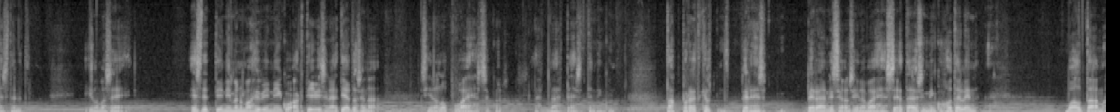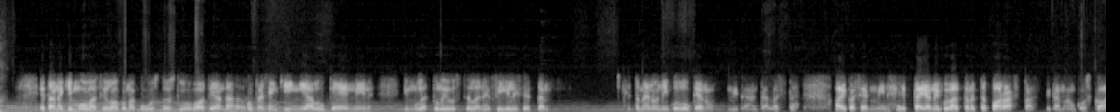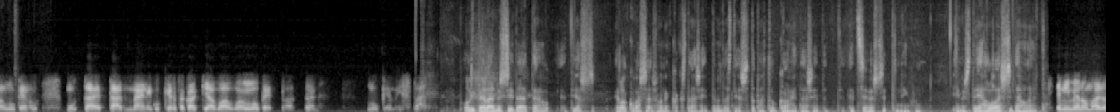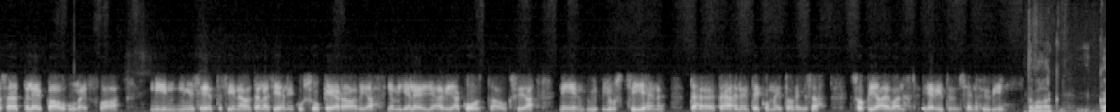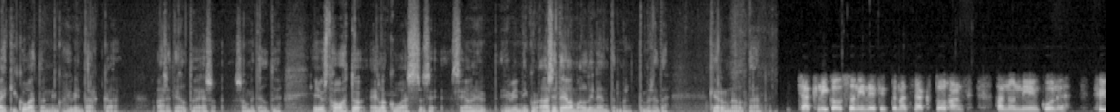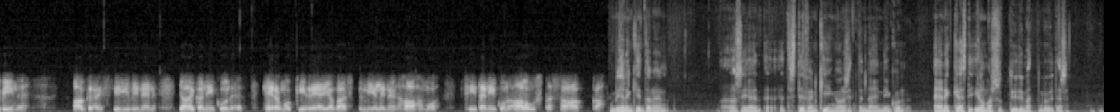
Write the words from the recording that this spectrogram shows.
Miten sitä nyt ilmaisee, esitettiin nimenomaan hyvin niin kuin aktiivisena ja tietoisena siinä loppuvaiheessa, kun lähtee sitten niin kuin tapporetkeltä perheensä perään, niin se on siinä vaiheessa jo täysin niin kuin hotellin valtaama. Että ainakin mulla silloin, kun mä 16-vuotiaana rupesin Kingia lukeen, niin, niin mulle tuli just sellainen fiilis, että että mä en ole niin kuin lukenut mitään tällaista aikaisemmin, että ei ole niin kuin välttämättä parasta, mitä mä oon koskaan lukenut, mutta että mä en niin kuin kerta kaikkiaan vaan voi lopettaa tämän lukemista. Oli pelännyt sitä, että, että jos elokuvassa olisi huone 217, jossa tapahtuu kauheita asioita, että, että se olisi sitten niin kuin, ihmiset ei haluaisi sitä huonetta. Ja nimenomaan jos ajattelee kauhuleffaa, niin, niin se, että siinä on tällaisia niin kuin sokeraavia ja mieleenjääviä kohtauksia, niin just siihen tämä hänen tekometodinsa sopii aivan erityisen hyvin. Tavallaan kaikki kuvat on niin kuin hyvin tarkkaan aseteltuja ja sommiteltuja. Ja just Hohto-elokuvassa se, se on hy, hyvin niin kuin asetelmallinen tämmöiseltä kerronnaltaan. Jack Nicholsonin esittämä Jack Torrance, hän on niin kuin hyvin aggressiivinen ja aika niin kuin hermokireä ja vastenmielinen hahmo siitä niin kuin alusta saakka. Mielenkiintoinen asia, että Stephen King on sitten näin niin kuin äänekkäästi ilmaissut tyytymättömyytensä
